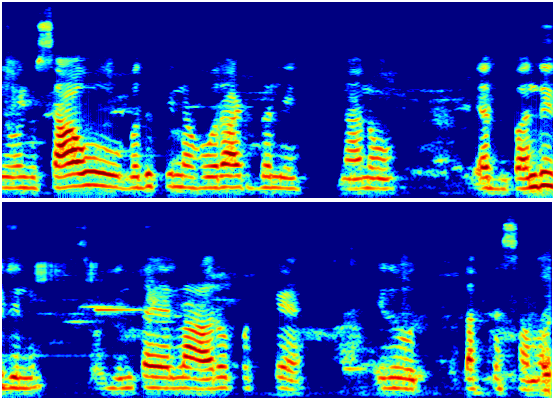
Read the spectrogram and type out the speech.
ಈ ಒಂದು ಸಾವು ಬದುಕಿನ ಹೋರಾಟದಲ್ಲಿ ನಾನು ಎದ್ದು ಬಂದಿದ್ದೀನಿ. ಸೊ ಇಂಥ ಎಲ್ಲ ಆರೋಪಕ್ಕೆ ಇದು ತಕ್ಕ ಸಮಯ.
